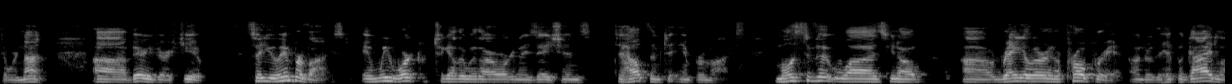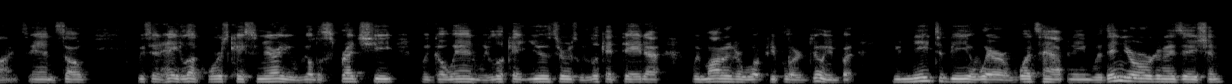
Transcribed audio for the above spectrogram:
there were none, uh, very, very few. So you improvised and we worked together with our organizations to help them to improvise. Most of it was, you know, uh, regular and appropriate under the HIPAA guidelines. And so we said, hey, look, worst case scenario, we build a spreadsheet, we go in, we look at users, we look at data, we monitor what people are doing. But you need to be aware of what's happening within your organization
